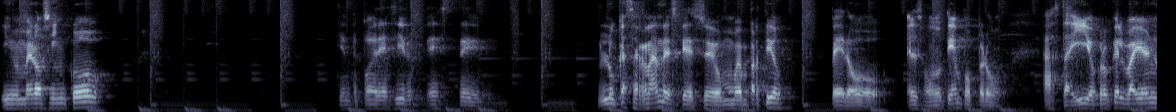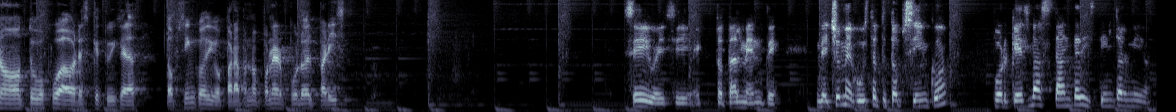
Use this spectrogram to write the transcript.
Y número 5, ¿quién te podría decir? Este, Lucas Hernández, que es un buen partido, pero el segundo tiempo, pero hasta ahí yo creo que el Bayern no tuvo jugadores que tú dijeras top 5, digo, para no poner puro del París. Sí, güey, sí, totalmente. De hecho, me gusta tu top 5 porque es bastante distinto al mío.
